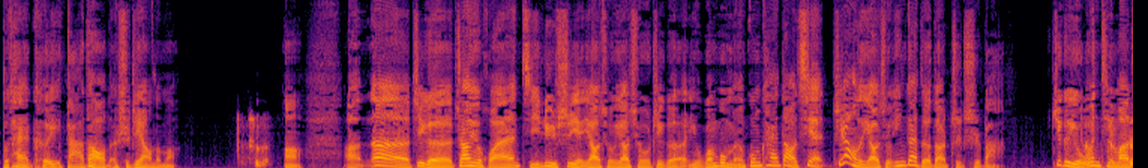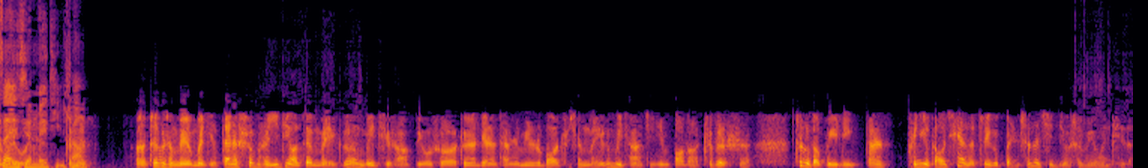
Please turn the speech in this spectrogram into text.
不太可以达到的，是这样的吗？啊啊，那这个张玉环及律师也要求要求这个有关部门公开道歉，这样的要求应该得到支持吧？这个有问题吗？在一些媒体上？呃，这个是没有问题，但是是不是一定要在每个媒体上，比如说中央电视台、人民日报这些每一个媒体上进行报道？这个是，这个倒不一定。但是赔礼道歉的这个本身的请求是没有问题的，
